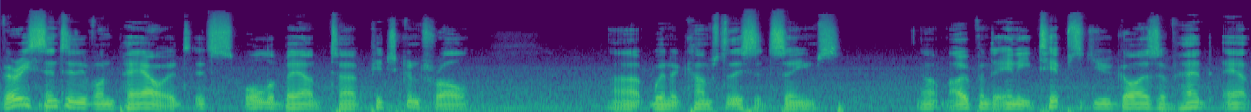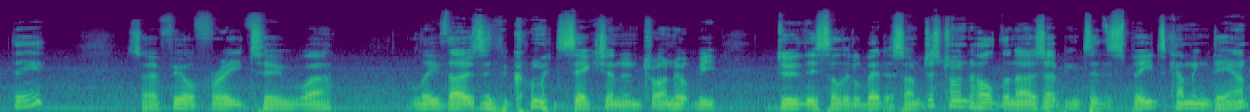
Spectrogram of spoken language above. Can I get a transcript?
very sensitive on power. It's, it's all about uh, pitch control uh, when it comes to this, it seems. I'm open to any tips that you guys have had out there, so feel free to uh, leave those in the comment section and try and help me do this a little better. So I'm just trying to hold the nose up. You can see the speed's coming down.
